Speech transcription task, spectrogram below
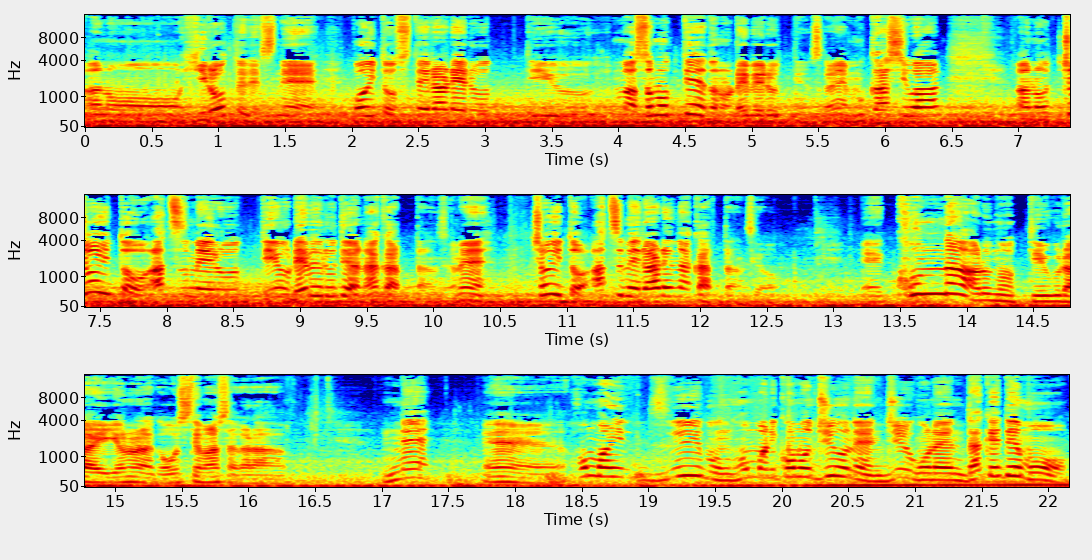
あのー、拾ってですね、ポイと捨てられるっていう、まあ、その程度のレベルっていうんですかね、昔は、あの、ちょいと集めるっていうレベルではなかったんですよね。ちょいと集められなかったんですよ。えー、こんなあるのっていうぐらい世の中落ちてましたから、ね、えー、ほんまに、随分、ほんまにこの10年、15年だけでも、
